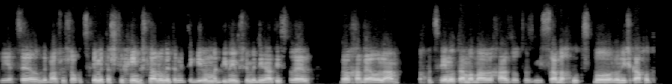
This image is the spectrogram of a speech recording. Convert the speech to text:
לייצר, זה משהו שאנחנו צריכים את השליחים שלנו ואת הנציגים המדהימים של מדינת ישראל ברחבי העולם, אנחנו צריכים אותם במערכה הזאת, אז משרד החוץ, בואו לא נשכח אותו.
